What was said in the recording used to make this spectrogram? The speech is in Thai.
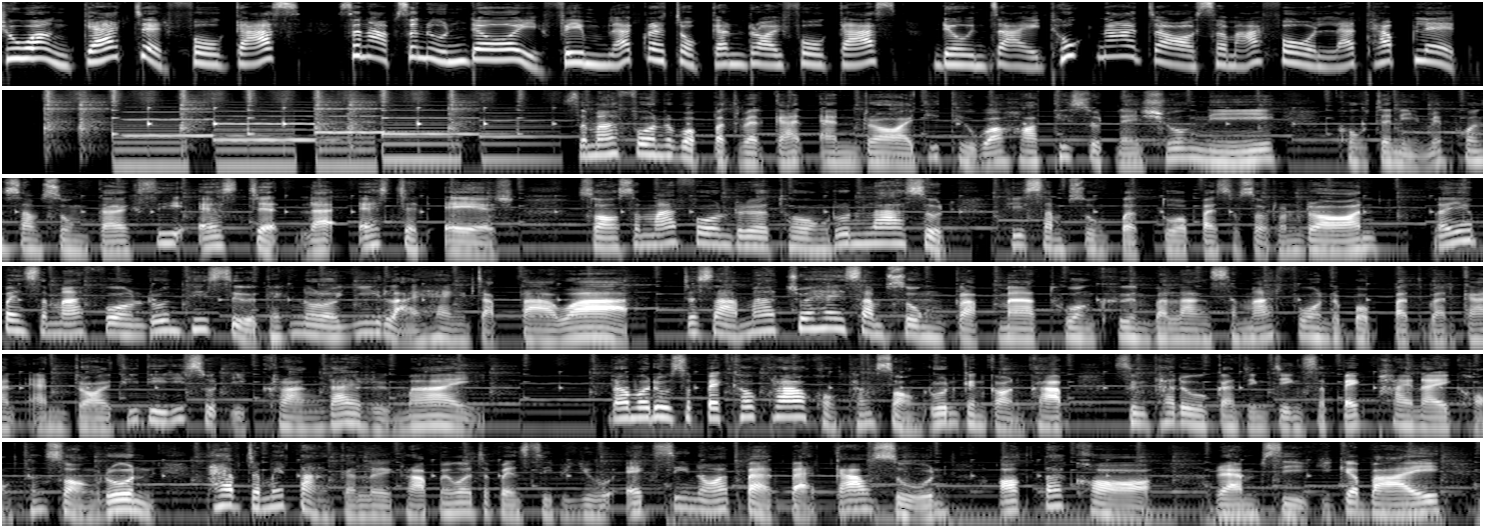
ช่วง Gadget Focus สนับสนุนโดย ฟิล์มและกระจกกันรอยโฟกัส โดนใจทุกหน้าจอสมาร์ทโฟนและแท็บเล็ต มาร์ทโฟนระบบปฏิบัติการ Android ที่ถือว่าฮอตที่สุดในช่วงนี้ คงจะหนีไม่พ้น Samsung Galaxy S7 และ S7 Edge สองสมาร์ทโฟนเรือธงรุ่นล่าสุดที่ Samsung เปิดตัวไปสดๆร้อนๆ และยังเป็นสมาร์ทโฟนรุ่นที่สื่อเทคโนโลยีหลายแห่งจับตาว่า จะสามารถช่วยให้ Samsung กลับมาทวงคืนบัลลังสมาร์ทโฟนระบบปฏิบัติการ Android ที่ดีที่สุดอีกครั้งได้หรือไม่ เรามาดูสเปคคร่าวๆของทั้ง 2 รุ่นกันก่อนครับ ซึ่งถ้าดูกันจริงๆ สเปคภายในของทั้ง 2 รุ่น แทบจะไม่ต่างกันเลยครับ ไม่ว่าจะเป็น CPU Exynos 8890 Octa Core RAM 4 GB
